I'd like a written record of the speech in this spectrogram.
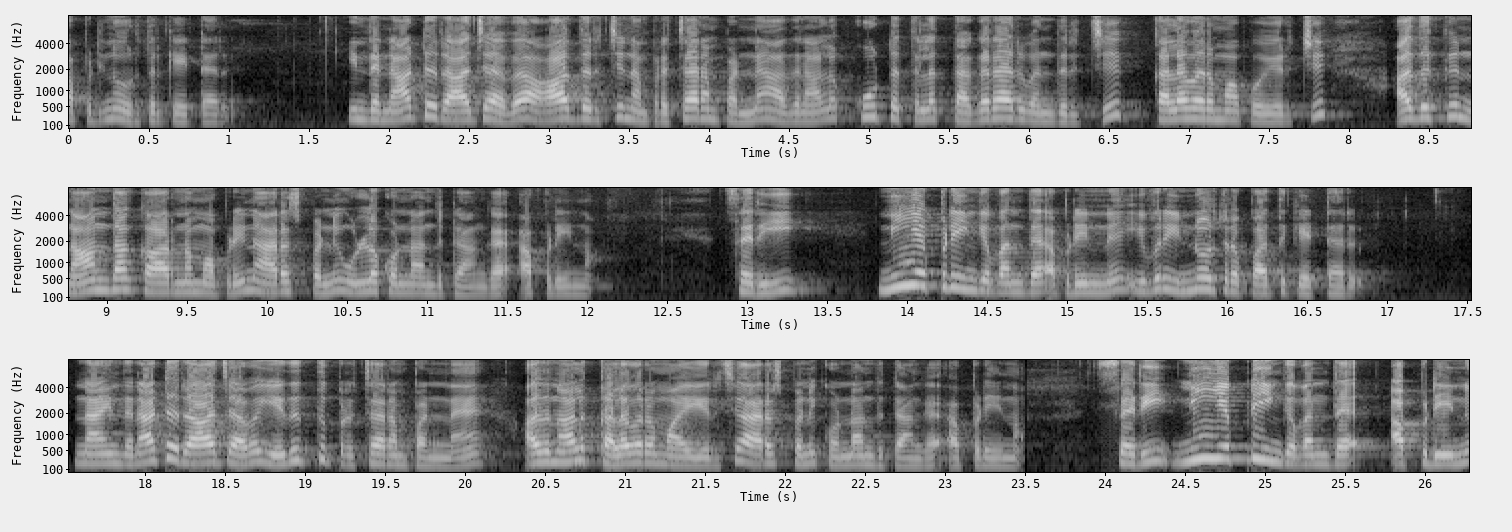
அப்படின்னு ஒருத்தர் கேட்டார். இந்த நாட்டு ராஜாவை ஆதரித்து நான் பிரச்சாரம் பண்ணேன். அதனால் கூட்டத்தில் தகராறு வந்துருச்சு கலவரமாக போயிடுச்சு அதுக்கு நான் தான் காரணம் அப்படின்னு அரெஸ்ட் பண்ணி உள்ளே கொண்டாந்துட்டாங்க அப்படின்னா. சரி நீ எப்படி இங்கே வந்த அப்படின்னு இவர் இன்னொருத்தரை பார்த்து கேட்டார். நான் இந்த நாட்டு ராஜாவை எதிர்த்து பிரச்சாரம் பண்ணேன். அதனால கலவரம் ஆயிடுச்சு அரெஸ்ட் பண்ணி கொண்டாந்துட்டாங்க அப்படின்னா. சரி நீ எப்படி இங்கே வந்த? அப்படின்னு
